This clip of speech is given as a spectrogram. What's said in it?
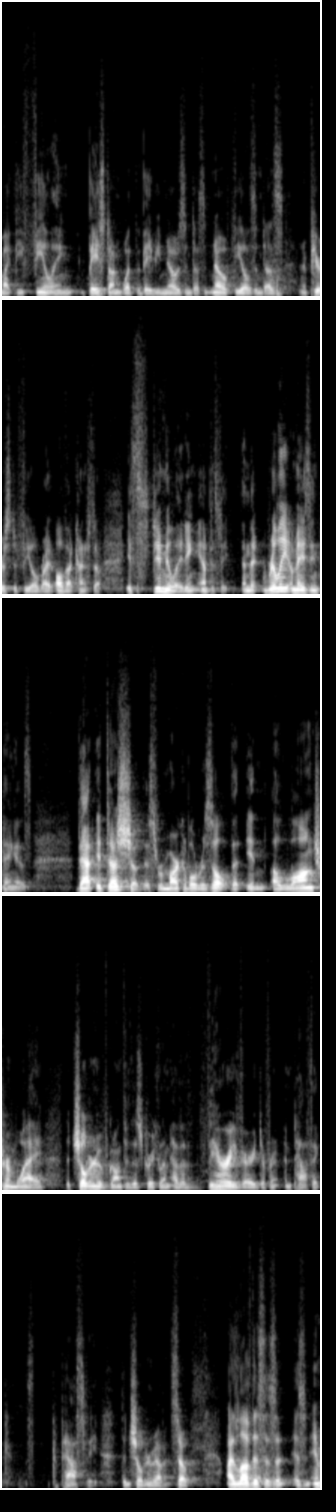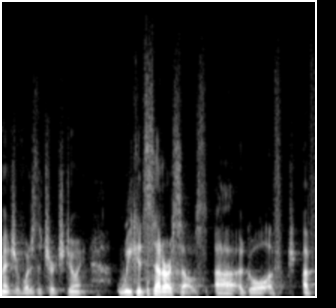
might be feeling based on what the baby knows and doesn't know, feels and does and appears to feel, right? All that kind of stuff. It's stimulating empathy. And the really amazing thing is that it does show this remarkable result that in a long term way, the children who have gone through this curriculum have a very, very different empathic capacity than children who haven't. So I love this as, a, as an image of what is the church doing. We could set ourselves uh, a goal of, of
